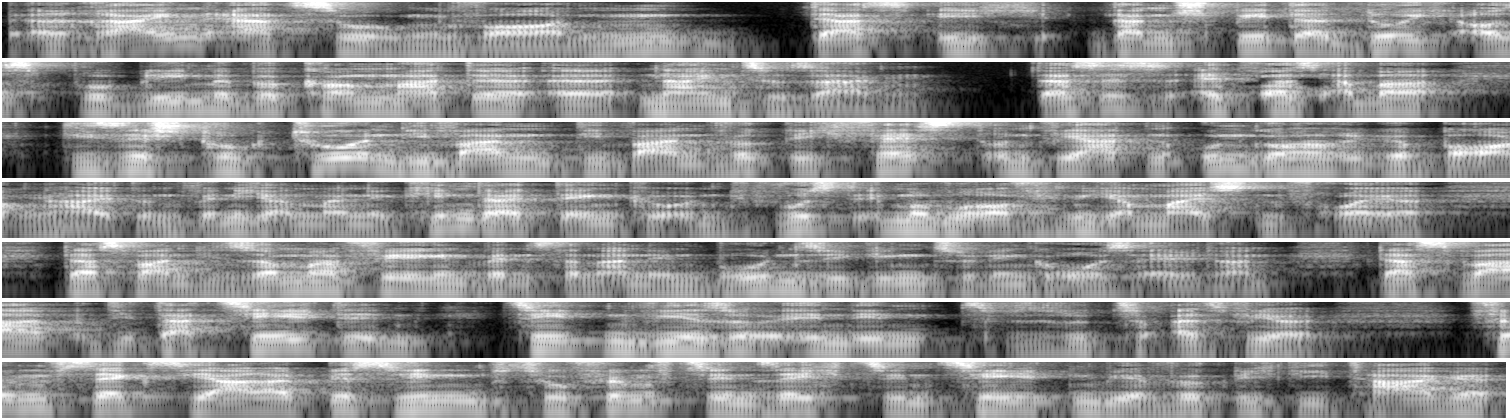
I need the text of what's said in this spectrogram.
rein erzogen worden, dass ich dann später durchaus Probleme bekommen hatte, äh, Nein zu sagen. Das ist etwas, aber diese Strukturen, die waren, die waren wirklich fest und wir hatten ungeheure Geborgenheit. Und wenn ich an meine Kindheit denke und wusste immer, worauf ich mich am meisten freue, das waren die Sommerferien, wenn es dann an den Bodensee ging zu den Großeltern. Das war, da zählten, zählten wir so in den, so, als wir fünf, sechs Jahre bis hin zu 15, 16 zählten wir wirklich die Tage,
